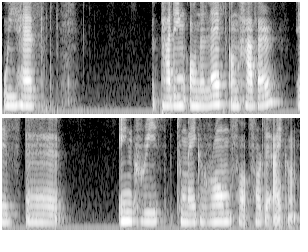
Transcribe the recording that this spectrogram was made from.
we have a padding on the left on hover is uh, increased to make room for, for the icon.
